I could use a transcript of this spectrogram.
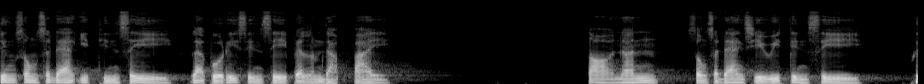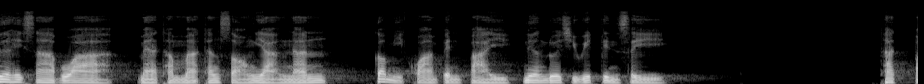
จึงทรงแสดงอิทธินรีและปุริสินรีเป็นลำดับไป ต่อนนั้นทรงแสดงชีวิตตินรีเพื่อให้ทราบว่า แม้ธรรมะทั้งสองอย่างนั้น ก็มีความเป็นไปเนื่องด้วยชีวิตตินรีถัดไป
